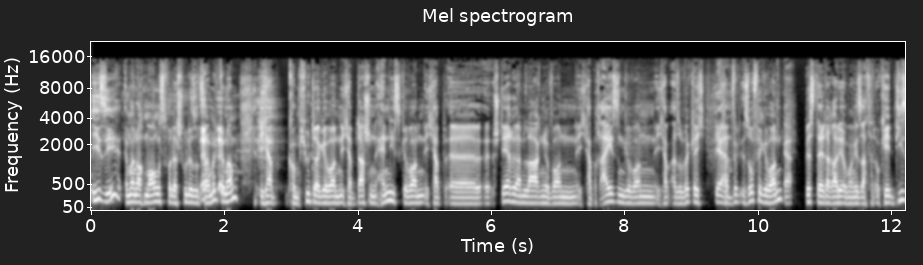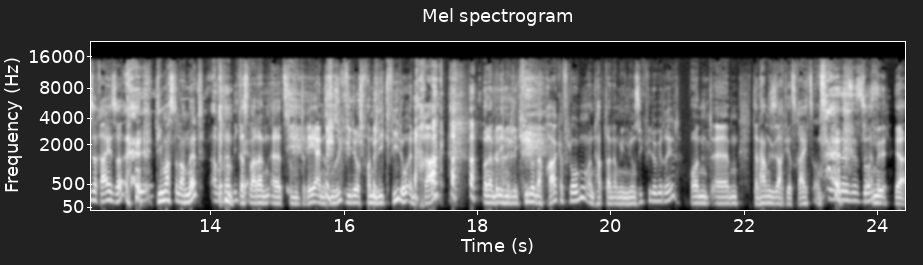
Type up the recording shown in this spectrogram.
easy, immer noch morgens vor der Schule sozusagen mitgenommen. Ich habe Computer gewonnen, ich habe da schon Handys gewonnen, ich habe äh, Stereoanlagen gewonnen, ich habe Reisen gewonnen, ich habe also wirklich, Ja. ich habe wirklich so viel gewonnen, Ja. bis Delta Radio irgendwann gesagt hat, okay, diese Reise, die machst du noch mit. Aber dann nicht das war dann äh, zum Dreh eines Musikvideos von Liquido in Prag. Und dann bin ich mit Liquido nach Prag geflogen und habe dann irgendwie ein Musikvideo gedreht. Und ähm, dann haben sie gesagt, jetzt reicht's uns. Ja, das ist so. Ja,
